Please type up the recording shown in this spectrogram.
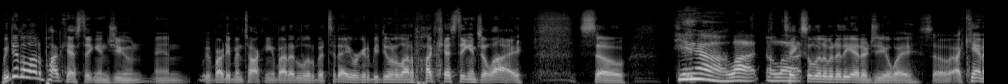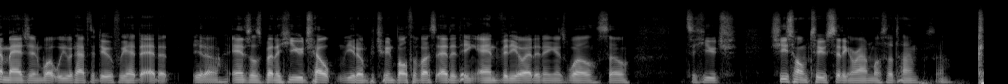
we did a lot of podcasting in June and we've already been talking about it a little bit today. We're going to be doing a lot of podcasting in July, so Yeah, a lot, a lot. takes a little bit of the energy away. So I can't imagine what we would have to do if we had to edit. You know, Angela's been a huge help. You know, between both of us editing and video editing as well. So it's a huge. She's home too, sitting around most of the time. So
